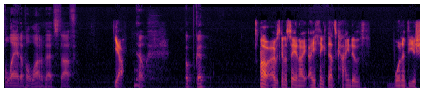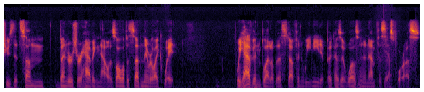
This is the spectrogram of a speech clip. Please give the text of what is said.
bled of a lot of that stuff. Yeah. No. Oh, good. Oh, I was going to say, and I, I think that's kind of one of the issues that some vendors are having now is all of a sudden they were like, wait, we have been bled of this stuff and we need it because it wasn't an emphasis yeah. for us.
